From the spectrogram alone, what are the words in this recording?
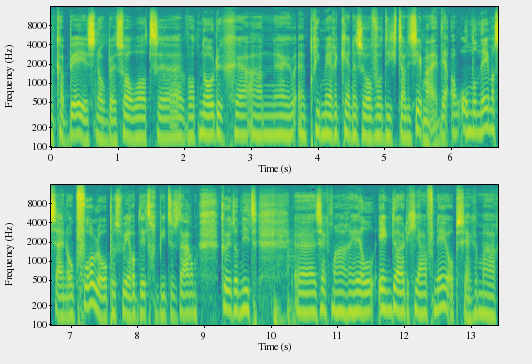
MKB is nog best wel wat, eh, wat nodig eh, aan primaire kennis over digitalisering. Maar de ondernemers zijn ook voorlopers weer op dit gebied. Dus daarom kun je er niet zeg maar heel eenduidig ja of nee op zeggen. Maar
